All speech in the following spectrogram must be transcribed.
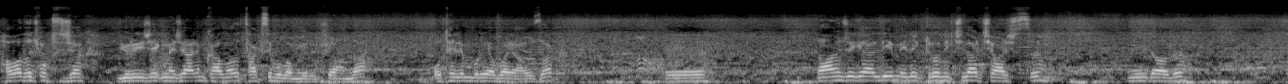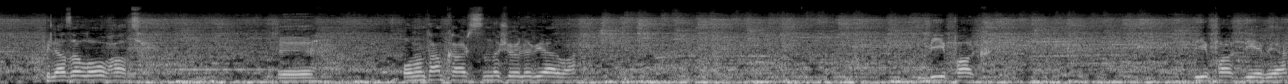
hava da çok sıcak. Yürüyecek mecalim kalmadı. Taksi bulamıyorum şu anda. Otelim buraya bayağı uzak. Ee, daha önce geldiğim elektronikçiler çarşısı neydi adı? Plaza Love Hut. Ee, onun tam karşısında şöyle bir yer var. B Park. B Park diye bir yer.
